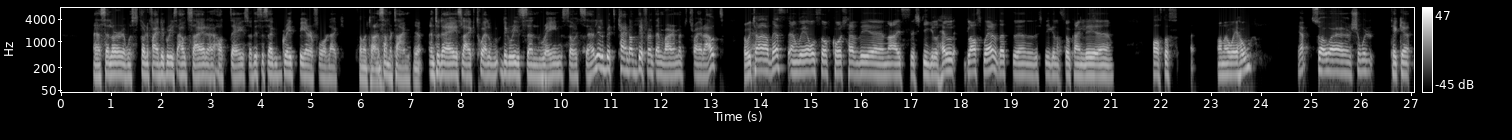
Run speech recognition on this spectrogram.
uh, cellar. It was 35 degrees outside, a hot day. So this is a great beer for like Summertime. summertime. Yeah. And today it's like 12 degrees and rain, so it's a little bit kind of different environment to try it out. But we try our best, and we also, of course, have the uh, nice Stiegl Hell glassware that uh, the Stiegl so kindly uh, passed us uh, on our way home. Yep. So uh, should we take a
